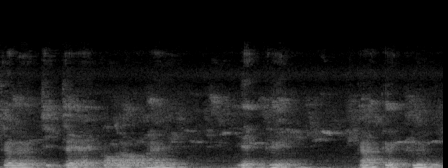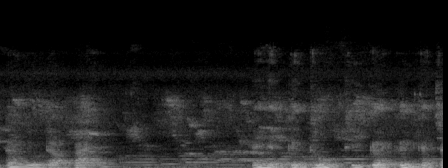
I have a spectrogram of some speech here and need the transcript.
เจริญจิตใจของเราให้เห็นถึงการเกิดขึ้นตั้งอยู่ดับไปให้เห็นถึงทุกข์ที่เกิดขึ้นกับใจ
